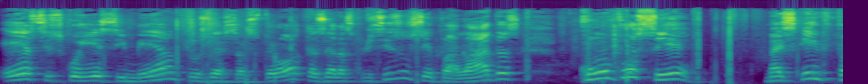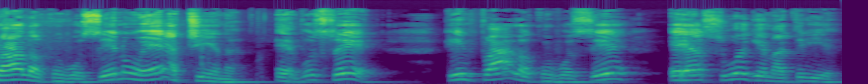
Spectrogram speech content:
Esses conhecimentos, essas trocas, elas precisam ser faladas com você. Mas quem fala com você não é a Tina, é você. Quem fala com você é a sua gematria.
